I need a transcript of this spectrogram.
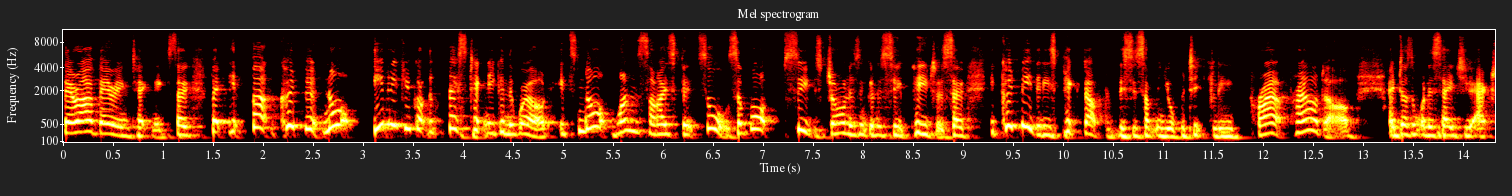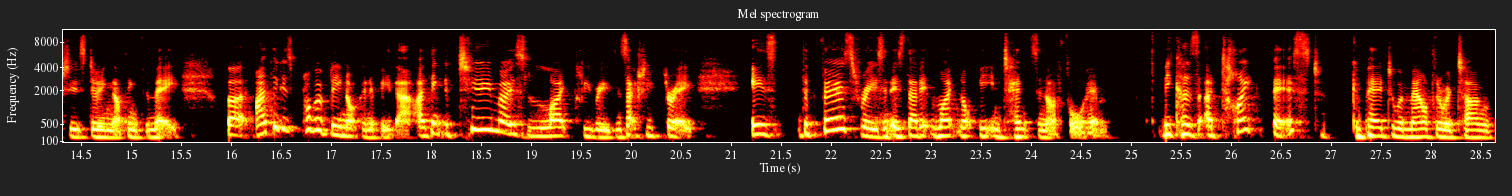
there are varying techniques. So, but it, but could but not even if you've got the best technique in the world, it's not one size fits all. So what suits John isn't going to suit Peter. So it could be that he's picked up that this is something you're particularly proud, proud of and doesn't want to say to you, actually, it's doing nothing for me. But I think it's probably not going to be that. I think the two most likely reasons, actually three, is the first reason is that it might not be intense enough for him because a tight fist compared to a mouth or a tongue,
